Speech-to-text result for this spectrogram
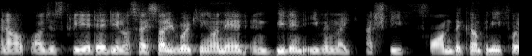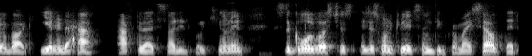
and I'll, I'll just create it, you know. So I started working on it and we didn't even like actually form the company for about year and a half after I started working on it. So the goal was just, I just want to create something for myself that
